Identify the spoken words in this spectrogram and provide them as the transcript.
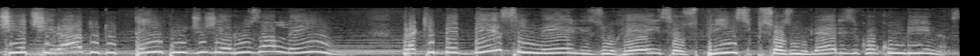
tinha tirado do templo de Jerusalém, para que bebessem neles o rei, seus príncipes, suas mulheres e concubinas.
